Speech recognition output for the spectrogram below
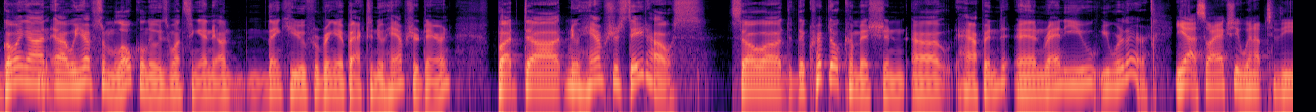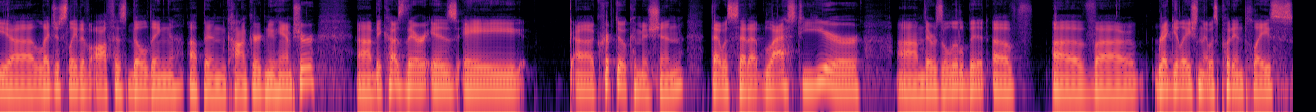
going on, uh, we have some local news once again. Uh, thank you for bringing it back to New Hampshire, Darren. But uh, New Hampshire State House So uh, the crypto commission uh, happened, and Randy, you you were there. Yeah, so I actually went up to the uh, legislative office building up in Concord, New Hampshire, uh, because there is a uh, crypto commission that was set up last year. Um, there was a little bit of of uh, regulation that was put in place.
